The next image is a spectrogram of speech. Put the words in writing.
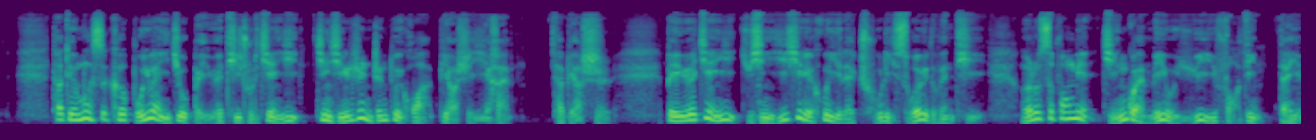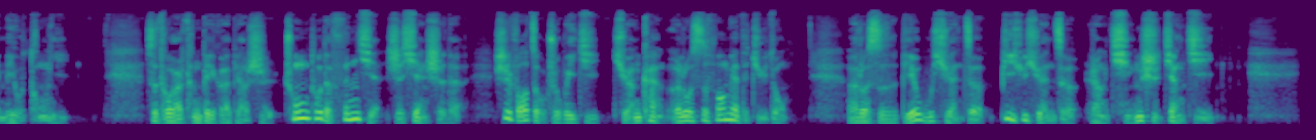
他对莫斯科不愿意就北约提出的建议进行认真对话表示遗憾。他表示，北约建议举行一系列会议来处理所有的问题。俄罗斯方面尽管没有予以否定，但也没有同意。斯图尔滕贝格表示，冲突的风险是现实的，是否走出危机全看俄罗斯方面的举动。俄罗斯别无选择，必须选择让情势降级。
